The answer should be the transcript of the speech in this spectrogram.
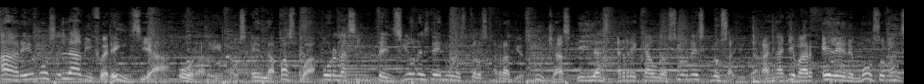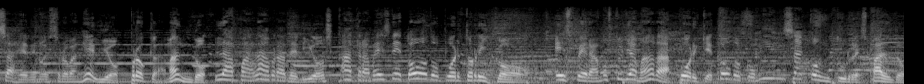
haremos la diferencia. Oraremos en la Pascua por las intenciones de nuestros radioescuchas y las recaudaciones nos ayudarán a llevar el hermoso mensaje de nuestro Evangelio, proclamando la palabra de Dios a través de todo Puerto Rico. Esperamos tu llamada porque todo comienza con tu respaldo.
